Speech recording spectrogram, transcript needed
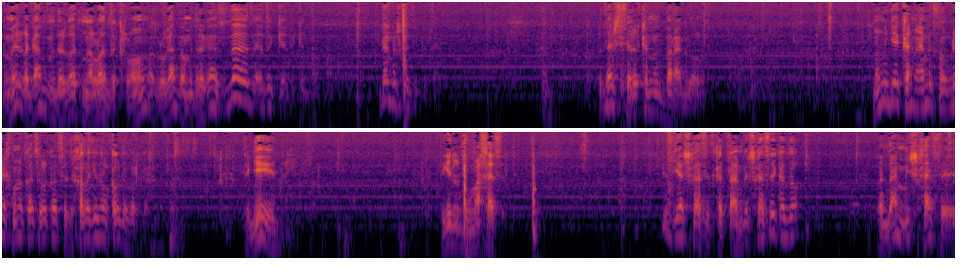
במילא לגבי מדרגות נעלות זה כלום, אבל לגבי המדרגה זה, זה, זה כן, זה כן. זה מה שכתוב בזה. וזה שצריך כאן מדברה גדולה. לא נגיע כאן האמת מבריח מן הקוצר לקוצר, זה יכול להגיד על כל דבר ככה. תגיד, תגיד לדוגמה חסד. יש חסד קטן ויש חסד גדול. בן אדם איש חסד,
